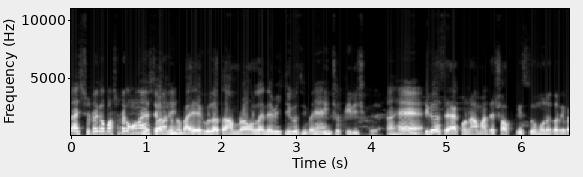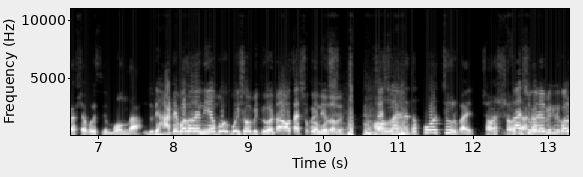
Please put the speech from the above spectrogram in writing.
চারশো টাকা পাঁচশো টাকা ফুটপাত মানে ভাই এগুলা তো আমরা অনলাইনে বিক্রি করছি ভাই হ্যাঁ। তিনশো তিরিশ করে। হ্যাঁ ঠিক আছে? এখন আমাদের সবকিছু মনে করি ব্যবসা পরিস্থিতি মন্দা। যদি হাটে বাজারে নিয়ে বইসা বিক্রি করে তাও চারশো করে নিয়ে যাবে। অনলাইনে তো প্রচুর ভাই ছশো চারশো করে বিক্রি করে।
